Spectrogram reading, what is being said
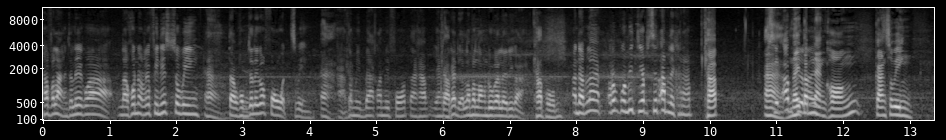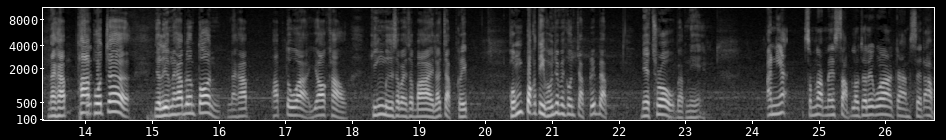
ถ้าฝรั่งจะเรียกว่าเราคนเราเรียก finish swing อ่า แต่ผมจะเรียกว่า forward swing อ่าอ่าต้องมี back และมี forward นะครับยังไงครับ ก็เดี๋ยวเรามาลองดูกันเลยดีกว่า ครับผม อันดับแรกรบกวนพี่เจี๊ยบเซตอัพเลยครับ ครับอ่า Set up ในคืออะไรตำแหน่งของการสวิงนะครับท่า Set- โพสเจอร์อย่าลืมนะครับ เริ่มต้นนะครับ พับตัวย่อเข่า ทิ้งมือสบายๆ แล้วจับกริป ผมปกติผมจะเป็นคนจับกริปแบบเนเชอรัลแบบนี้ อันเนี้ยสำหรับในศัพท์เราจะเรียกว่าการเซตอัพ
